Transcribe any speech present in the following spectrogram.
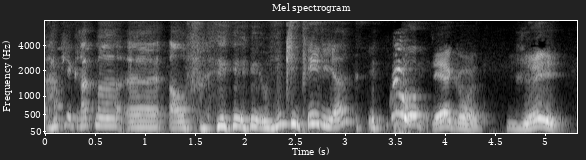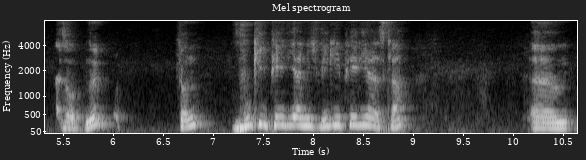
habe hier gerade mal äh, auf Wikipedia, Oh, sehr gut. Yay. also, ne? Schon Wikipedia, nicht Wikipedia, ist klar. Ähm,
